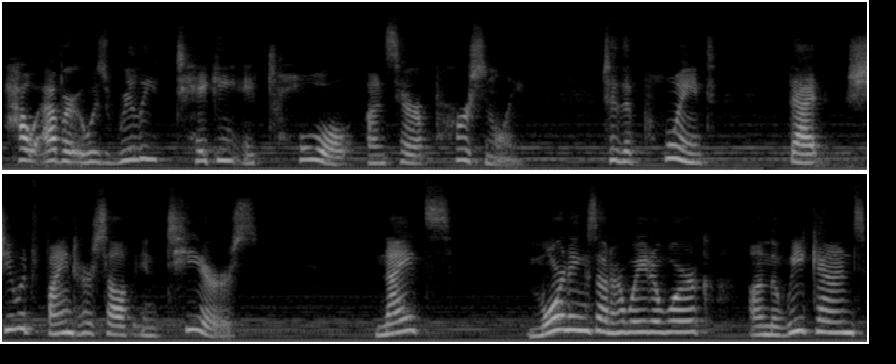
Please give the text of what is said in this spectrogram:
However, it was really taking a toll on Sarah personally to the point that she would find herself in tears nights, mornings on her way to work, on the weekends.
